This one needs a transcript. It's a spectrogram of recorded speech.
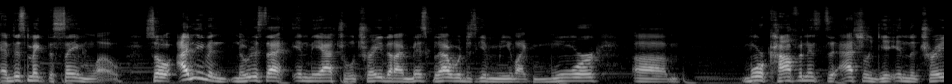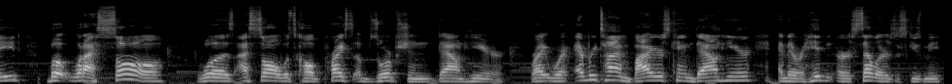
and this make the same low. So I didn't even notice that in the actual trade that I missed, but that would just give me like more um, more confidence to actually get in the trade. But what I saw was I saw what's called price absorption down here, right? Where every time buyers came down here and they were hidden, or sellers, excuse me,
